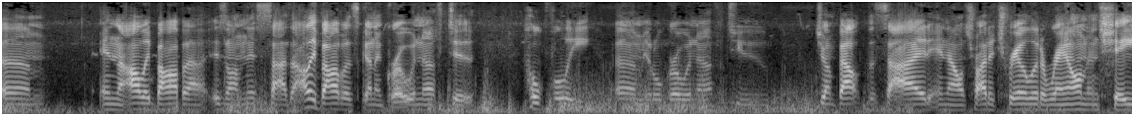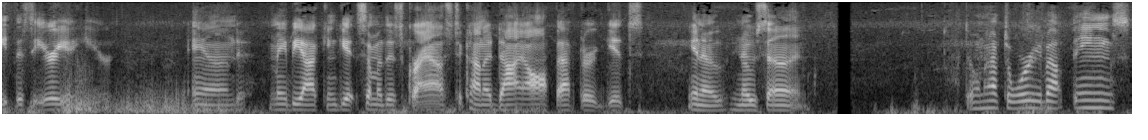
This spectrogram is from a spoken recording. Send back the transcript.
Um, and the Ali Baba is on this side. The Ali Baba is going to grow enough to, hopefully, um, it'll grow enough to jump out the side, and I'll try to trail it around and shade this area here. And maybe I can get some of this grass to kind of die off after it gets, you know, no sun. Don't have to worry about things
